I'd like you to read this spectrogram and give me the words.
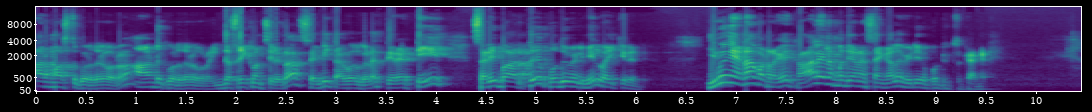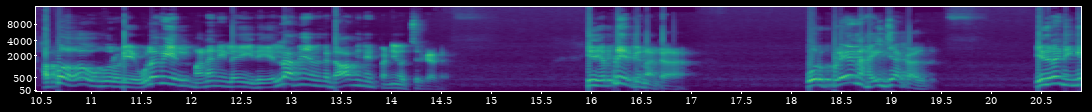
ஆறு மாசத்துக்கு ஒரு தடவை வரும் ஆண்டுக்கு ஒரு தடவை வரும். இந்த ஃப்ரீக்வன்சியில தான் செபி தகவல்களை திரட்டி சரிபார்த்து பொதுவெளியில் வைக்கிறது. இவங்க என்ன பண்றாங்க? காலையில மத்தியானம் சாயங்காலம் வீடியோ போட்டுட்டு இருக்காங்க அப்போ உங்களுடைய உளவியல் மனநிலை இது எல்லாமே இவங்க டாமினேட் பண்ணி வச்சிருக்காங்க. இது எப்படி இருக்குன்னாக்கா ஒரு பிளேன் ஹைஜாக் ஆகுது. இதுல நீங்க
